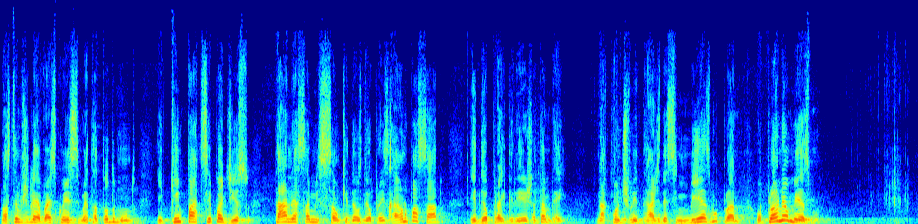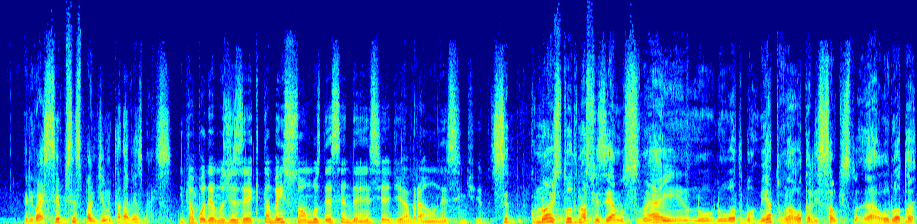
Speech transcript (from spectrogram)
Nós temos de levar esse conhecimento a todo mundo. E quem participa disso está nessa missão que Deus deu para Israel no passado e deu para a igreja também, na continuidade desse mesmo plano. O plano é o mesmo. Ele vai sempre se expandindo cada vez mais. Então podemos dizer que também somos descendência de Abraão nesse sentido. Se, no estudo nós fizemos não é, no, no outro momento, a outra lição, que, eh, o outro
